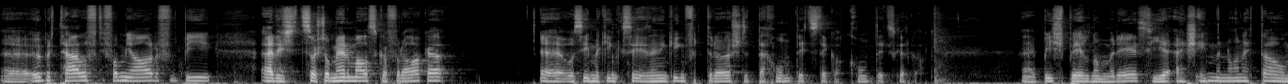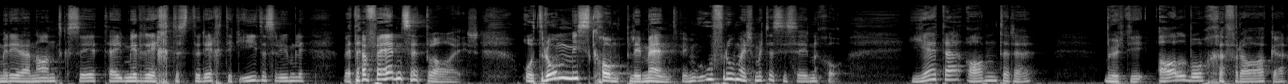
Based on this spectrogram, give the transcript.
äh, über die Hälfte vom Jahr vorbei. Er ist jetzt schon mehrmals gefragt, äh, und sie mir ging, sie ging vertröstet, der kommt jetzt, der kommt jetzt, der. Äh, Beispiel Nummer 1, hier, er ist immer noch nicht da und wir haben einander gesehen, hey, wir richten es richtig ein, das Räumchen, wenn der Fernseher da ist. Und darum mein Kompliment, beim Aufräumen ist mir das in Sinn gekommen. Jeder andere würde ich alle Wochen fragen,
